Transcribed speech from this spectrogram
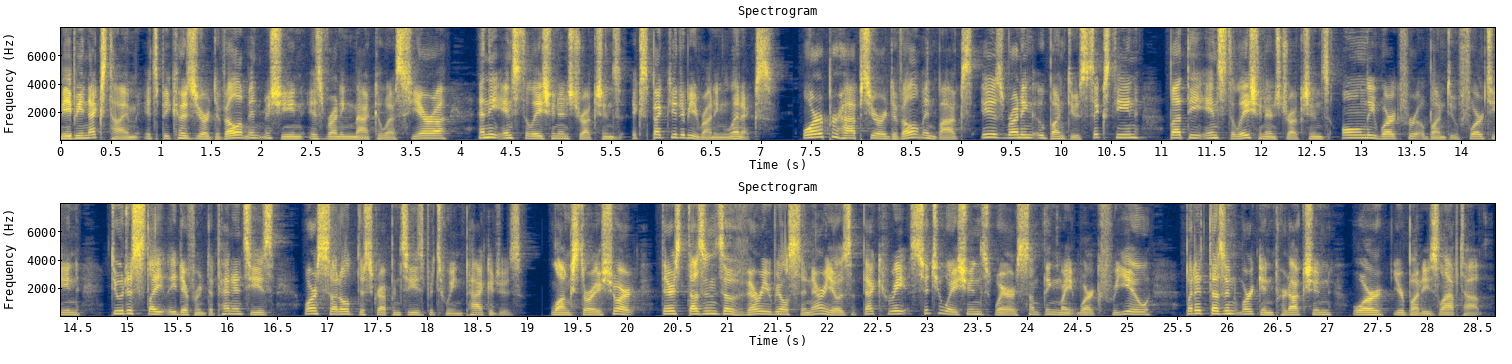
Maybe next time it's because your development machine is running macOS Sierra and the installation instructions expect you to be running Linux. Or perhaps your development box is running Ubuntu 16, but the installation instructions only work for Ubuntu 14 due to slightly different dependencies or subtle discrepancies between packages. Long story short, there's dozens of very real scenarios that create situations where something might work for you, but it doesn't work in production or your buddy's laptop.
